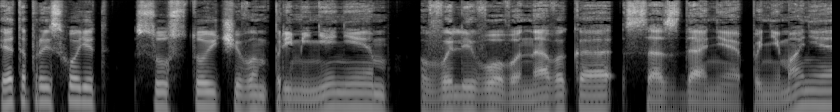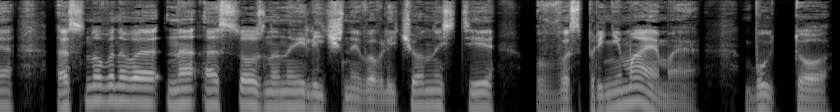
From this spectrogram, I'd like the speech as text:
Это происходит с устойчивым применением волевого навыка создания понимания, основанного на осознанной личной вовлеченности в воспринимаемое, будь то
